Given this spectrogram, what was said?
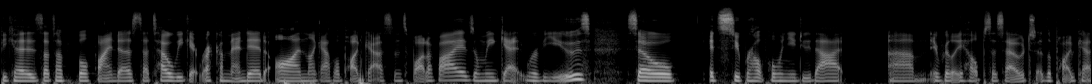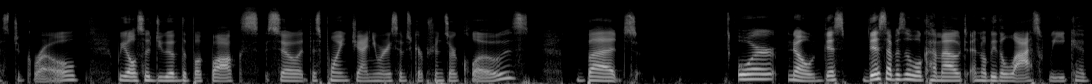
because that's how people find us. That's how we get recommended on like Apple Podcasts and Spotify is when we get reviews. So it's super helpful when you do that. Um, it really helps us out as a podcast to grow. We also do have the book box. So at this point, January subscriptions are closed, but or no, this this episode will come out and it'll be the last week of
